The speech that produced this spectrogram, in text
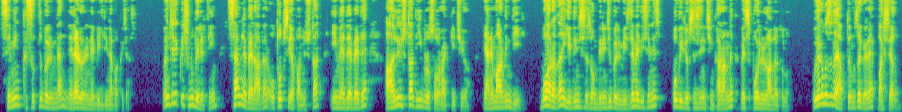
Sam'in kısıtlı bölümden neler öğrenebildiğine bakacağız. Öncelikle şunu belirteyim. Sam'le beraber otopsi yapan üstad IMDB'de Ali Üstad İbros olarak geçiyor. Yani Marvin değil. Bu arada 7. sezon 1. bölümü izlemediyseniz bu video sizin için karanlık ve spoilerlarla dolu. Uyarımızı da yaptığımıza göre başlayalım.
